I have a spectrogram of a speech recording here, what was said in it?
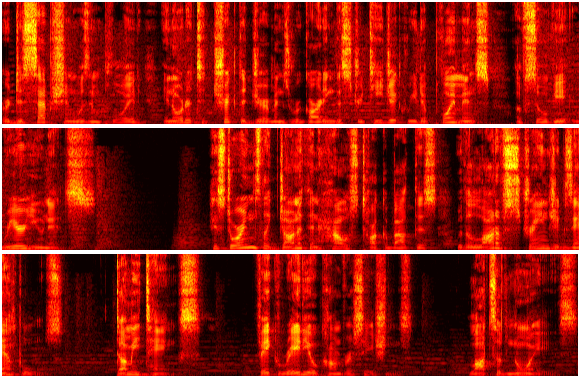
or deception was employed in order to trick the Germans regarding the strategic redeployments of Soviet rear units. Historians like Jonathan House talk about this with a lot of strange examples dummy tanks, fake radio conversations, lots of noise.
